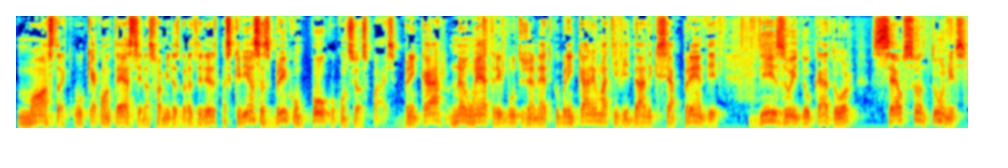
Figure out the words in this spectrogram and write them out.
mostra o que acontece nas famílias brasileiras. As crianças brincam pouco com seus pais. Brincar não é atributo genético. Brincar é uma atividade que se aprende, diz o educador Celso Antunes.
